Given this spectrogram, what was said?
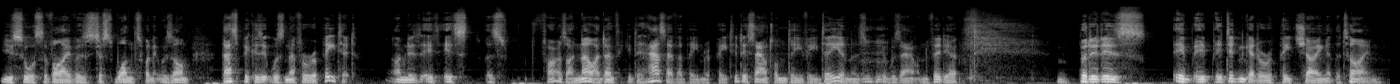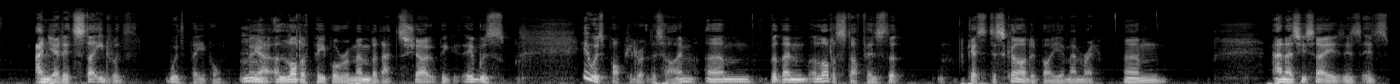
you saw Survivors just once when it was on, that's because it was never repeated. I mean, it, it, it's as far as I know, I don't think it has ever been repeated. It's out on DVD and it's, it was out on video, but it is it, it, it didn't get a repeat showing at the time, and yet it stayed with with people. Yeah, a lot of people remember that show because it was it was popular at the time. Um, but then a lot of stuff is that gets discarded by your memory. Um, and as you say, it's, it's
